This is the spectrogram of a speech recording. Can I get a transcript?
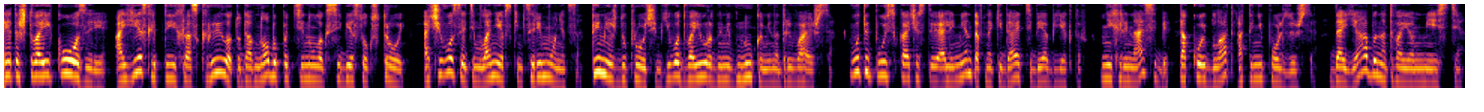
Это ж твои козыри. А если б ты их раскрыла, то давно бы подтянула к себе сок-строй. А чего с этим Ланевским церемониться? Ты, между прочим, его двоюродными внуками надрываешься. Вот и пусть в качестве алиментов накидает тебе объектов. Ни хрена себе, такой блат, а ты не пользуешься. Да я бы на твоем месте.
